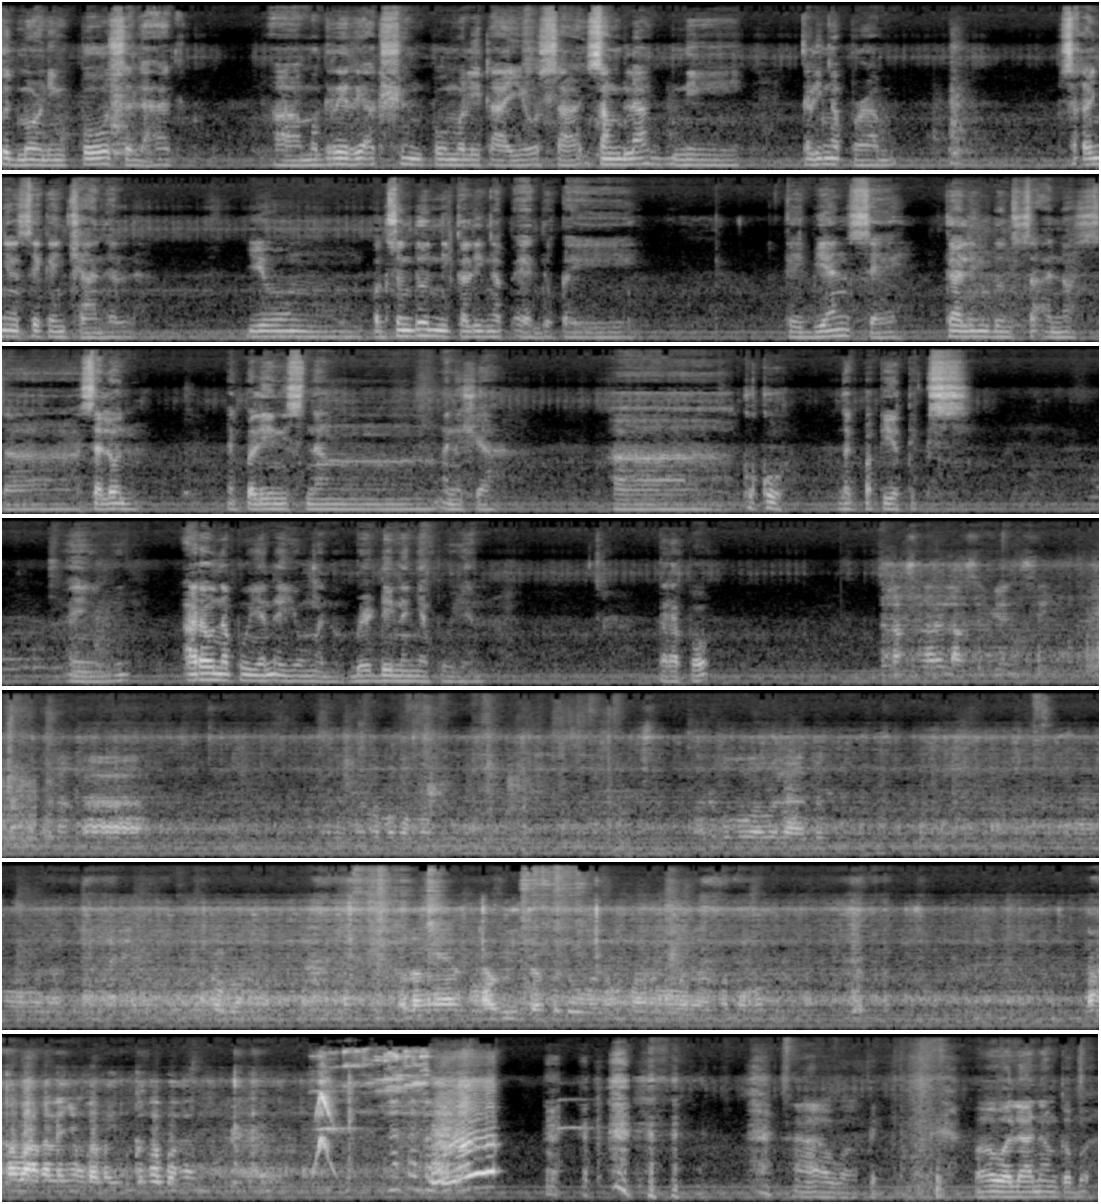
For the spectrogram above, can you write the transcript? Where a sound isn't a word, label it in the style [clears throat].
Good morning po sa lahat. Ah, magre-reaction po muli tayo sa isang vlog ni Kalinga Prab sa kanyang second channel. Yung pagsundo ni Kalingap Edo kay kay Beyonce galing doon sa ano sa salon. Nagpalinis ng ano siya ah kuko, nagpa-cutics. Ayun. Araw na po yan ay yung ano, birthday na niya po yan. Tara po. Relax na relax si Beyonce. Walang ka... Walang makapapako. Paano ba mawawala ito? Mawawala ito? Ikaw ba? Walang yan. Mabilis lang tulungan ako para mawala ang kapako. Nakawakan lang yung kamay. Huwag kakabahan. Hawa ka. Mawawala na ang kaba.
